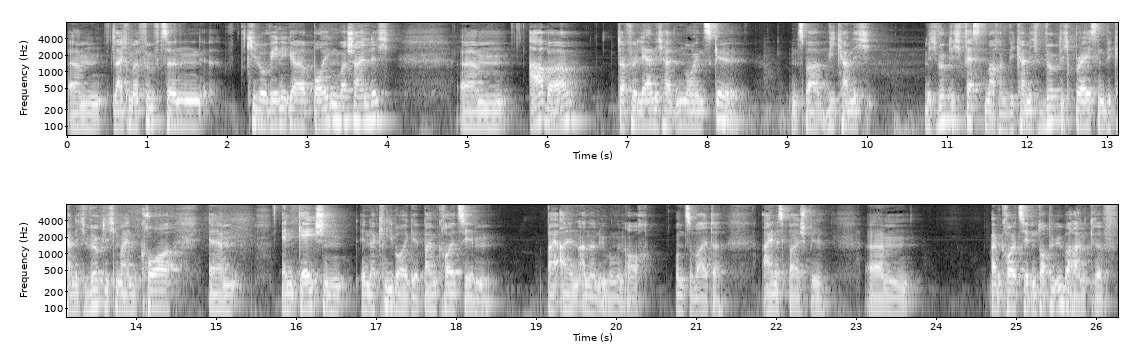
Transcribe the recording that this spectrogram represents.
ähm, gleich mal 15 Kilo weniger beugen wahrscheinlich. Ähm, aber dafür lerne ich halt einen neuen Skill. Und zwar, wie kann ich mich wirklich festmachen? Wie kann ich wirklich bracen? Wie kann ich wirklich meinen Core ähm, engagen in der Kniebeuge, beim Kreuzheben, bei allen anderen Übungen auch und so weiter. Eines Beispiel. Ähm, beim Kreuzheben Doppelüberhandgriff.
